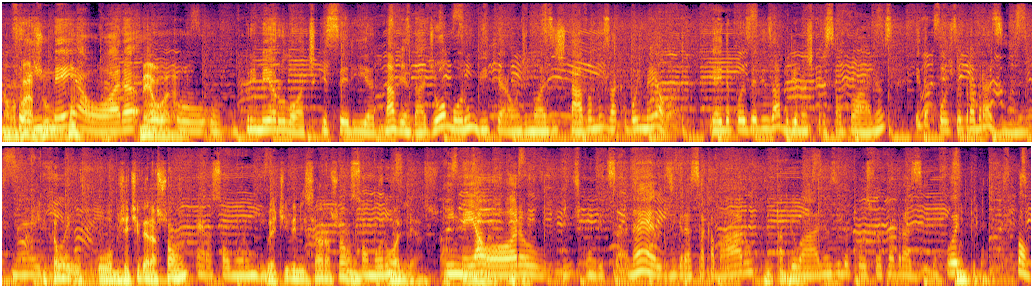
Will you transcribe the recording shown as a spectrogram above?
Não Foi vazou. meia hora. Meia hora. O, o, o, primeiro lote, que seria, na verdade, o Morumbi, que era onde nós estávamos, acabou em meia hora. E aí depois eles abriram a inscrição pro Allianz e depois foi para Brasília, né? Então foi... o, o, objetivo era só um? Era só o Morumbi. O objetivo inicial era só era um? Só o Morumbi. Olha só. Em meia maravilha. hora os convites, né? Os ingressos acabaram, Muito abriu o Allianz e depois foi para Brasília. Foi. Muito bom. Bom,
